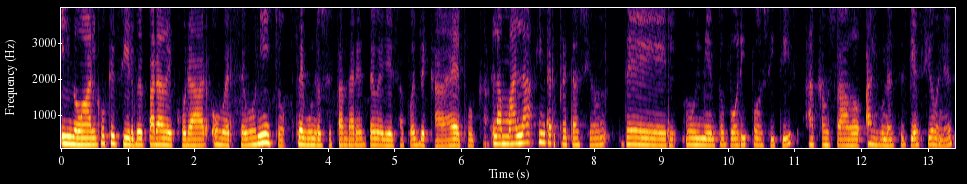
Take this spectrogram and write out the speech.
y no algo que sirve para decorar o verse bonito según los estándares de belleza pues de cada época. La mala interpretación del movimiento body positive ha causado algunas desviaciones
